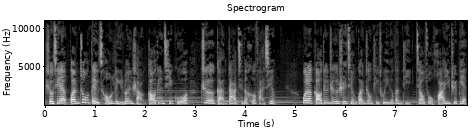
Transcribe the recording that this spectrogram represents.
首先，管仲得从理论上搞定齐国这杆大旗的合法性。为了搞定这个事情，管仲提出一个问题，叫做华夷之辩。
